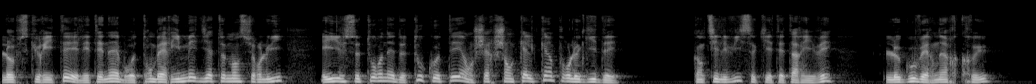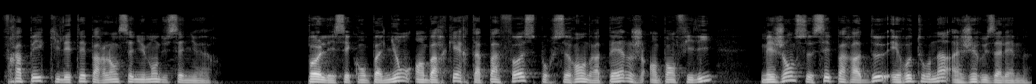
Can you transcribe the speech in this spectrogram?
L'obscurité et les ténèbres tombèrent immédiatement sur lui, et il se tournait de tous côtés en cherchant quelqu'un pour le guider. Quand il vit ce qui était arrivé, le gouverneur crut, frappé qu'il était par l'enseignement du Seigneur. Paul et ses compagnons embarquèrent à Paphos pour se rendre à Perge en Pamphylie, mais Jean se sépara d'eux et retourna à Jérusalem.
